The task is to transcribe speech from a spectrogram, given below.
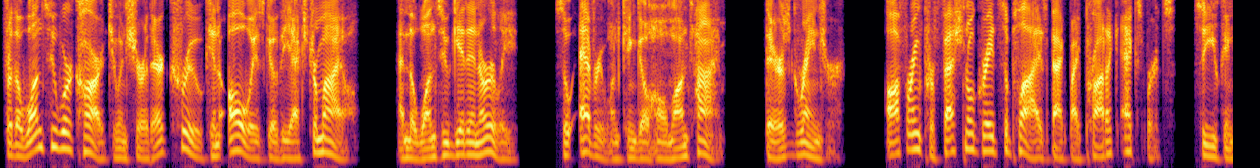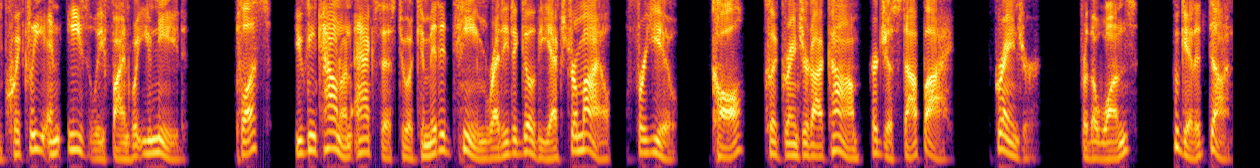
For the ones who work hard to ensure their crew can always go the extra mile, and the ones who get in early so everyone can go home on time, there's Granger, offering professional grade supplies backed by product experts so you can quickly and easily find what you need. Plus, you can count on access to a committed team ready to go the extra mile for you. Call, clickgranger.com, or just stop by. Granger, for the ones who get it done.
